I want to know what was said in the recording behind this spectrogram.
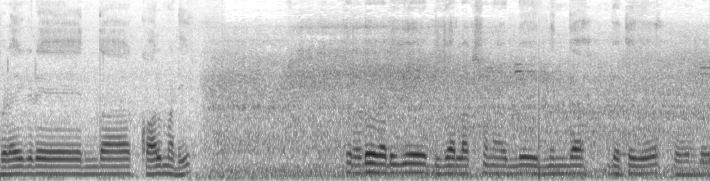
ಬೆಳಗಡೆಯಿಂದ ಕಾಲ್ ಮಾಡಿ. ಎರಡು ಗಾಡಿಗೆ ಡೀಸೆಲ್ ಹಾಕ್ಸೋಣ ಇಲ್ಲಿ, ಇಲ್ಲಿಂದ ಜೊತೆಗೆ. ಹೋಗೋದು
